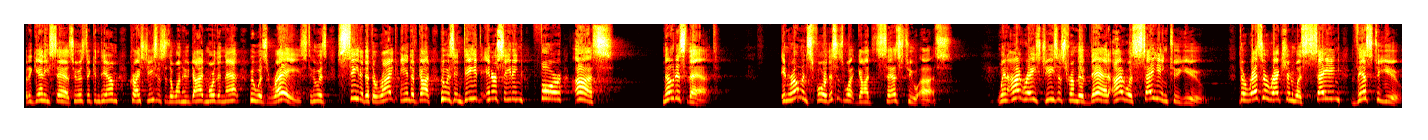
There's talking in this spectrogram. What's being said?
But again, he says, Who is to condemn? Christ Jesus is the one who died. More than that, who was raised, who is seated at the right hand of God, who is indeed interceding for us. Notice that. In Romans 4, this is what God says to us when I raised Jesus from the dead, I was saying to you, the resurrection was saying this to you.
